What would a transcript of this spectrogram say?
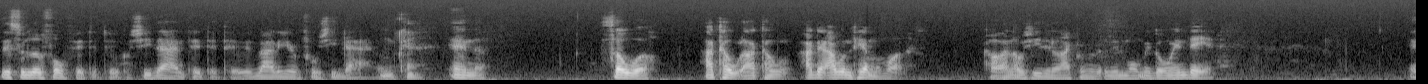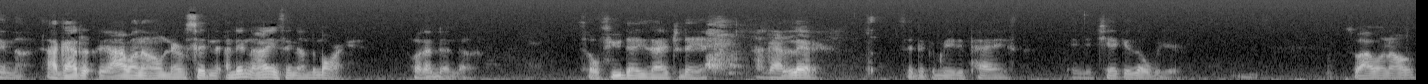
this was a little before 52, because she died in 52. It was about a year before she died. Okay. And uh, so uh, I told, I told, I, didn't, I wouldn't tell my mother, cause I know she didn't like me, didn't want me to go in dead. And uh, I got. I went on, never said, I didn't, I ain't say nothing to Mark, what I done done. So a few days after that, I got a letter. Said the committee passed, and the check is over here. So I went on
